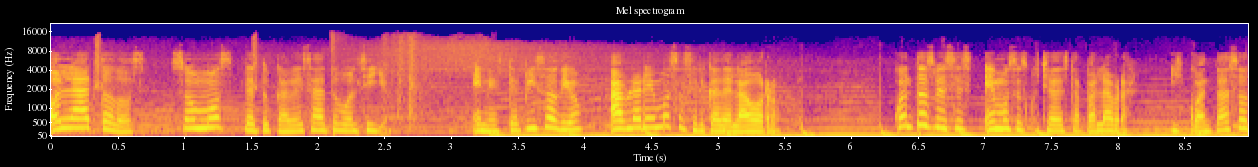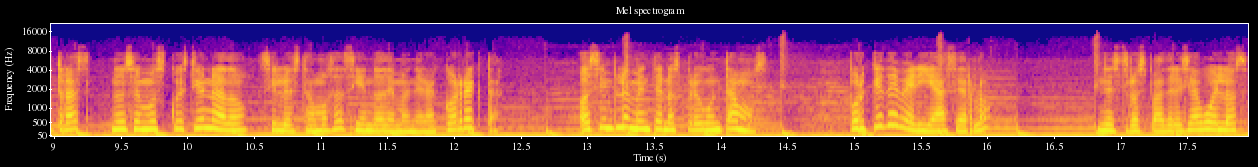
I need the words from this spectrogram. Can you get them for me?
Hola a todos, somos De tu cabeza a tu bolsillo. En este episodio hablaremos acerca del ahorro. ¿Cuántas veces hemos escuchado esta palabra y cuántas otras nos hemos cuestionado si lo estamos haciendo de manera correcta? O simplemente nos preguntamos, ¿por qué debería hacerlo? Nuestros padres y abuelos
